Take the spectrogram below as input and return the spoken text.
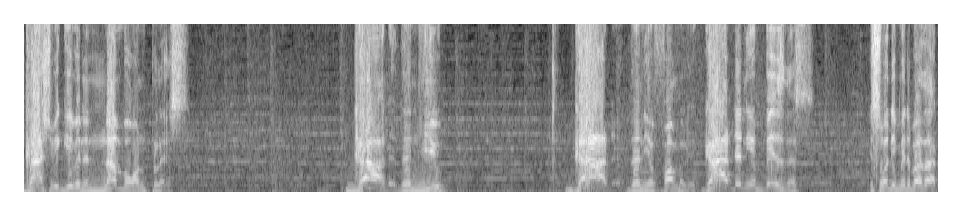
God should be given a number one place. God, then you. God, than your family. God, than your business. Is what he meant by that.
